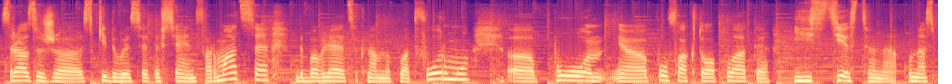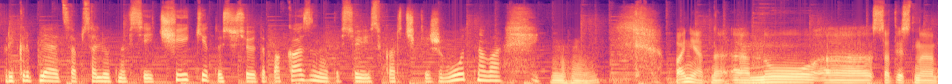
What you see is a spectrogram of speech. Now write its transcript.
сразу же скидывается эта вся информация, добавляется к нам на платформу. Э, По, э, по факту оплаты, естественно, у нас прикрепляются абсолютно все чеки, то есть все это показано, это все есть в карточке животного. Мгм. Понятно. А, Ну, а, соответственно,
